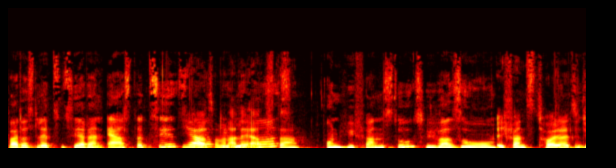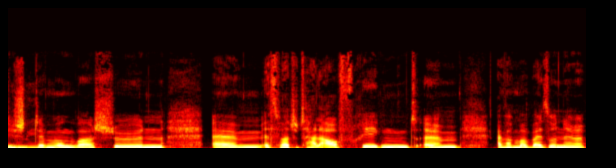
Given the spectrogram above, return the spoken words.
War das letztes Jahr dein erster CSD? Ja, das war mein allererster. Und wie fandst du es? Wie war so? Ich fand es toll. Also die Stimmung war schön. Ähm, es war total aufregend, ähm, einfach mal bei so einer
